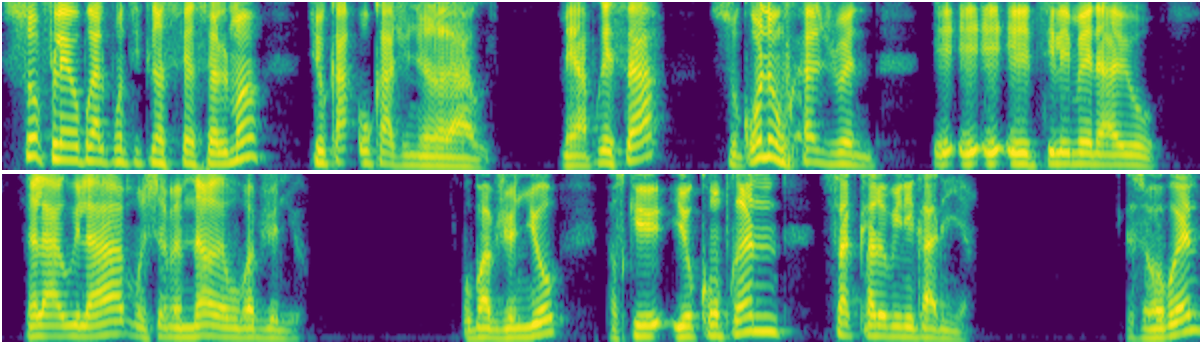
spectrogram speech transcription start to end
Sauf là, vous prenez le petit transfert seulement, vous avez occasionné dans la rue. Mais après ça, ce qu'on a joindre et et et les menaces dans la rue là, mon cher même là, vous pas besoin Vous pas besoin parce que vous comprennent ça que la Dominique a dit. Vous comprenez?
